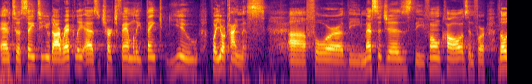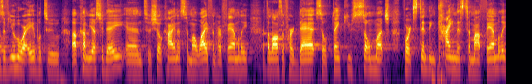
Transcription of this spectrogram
and to say to you directly, as a church family, thank you for your kindness uh, for the messages, the phone calls, and for those of you who are able to uh, come yesterday and to show kindness to my wife and her family at the loss of her dad. So, thank you so much for extending kindness to my family.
